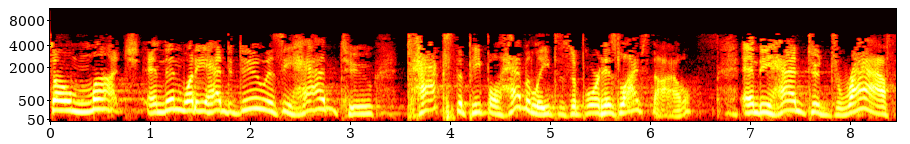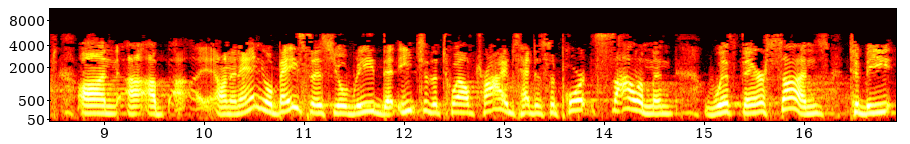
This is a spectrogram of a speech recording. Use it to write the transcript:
so much. And then what he had to do is he had to tax the people heavily to support his lifestyle. And he had to draft on, uh, uh, on an annual basis, you'll read that each of the 12 tribes had to support Solomon with their sons to be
